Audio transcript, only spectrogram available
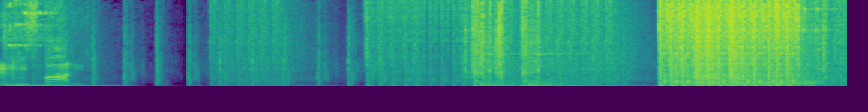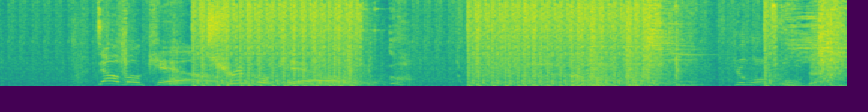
Enemy spotted. Double kill. Triple kill. Skill on cooldown.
